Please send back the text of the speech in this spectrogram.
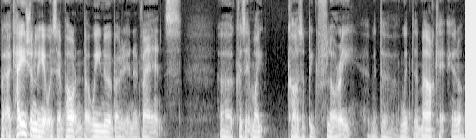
But occasionally it was important that we knew about it in advance because uh, it might cause a big flurry with the with the market, you know.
